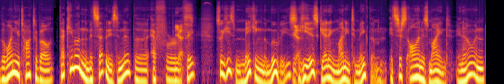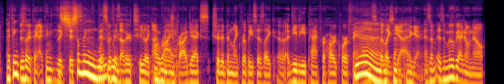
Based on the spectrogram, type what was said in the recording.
the one you talked about, that came out in the mid 70s, didn't it? The F for Yes. Fake. So he's making the movies. Yes. He is getting money to make them. It's just all in his mind, you know. And I think this is what I think. I think like this, something this with his other two like Awry. unfinished projects should have been like released as like a, a DVD pack for hardcore fans. Yeah, but like yeah, again, as a as a movie, I don't know.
